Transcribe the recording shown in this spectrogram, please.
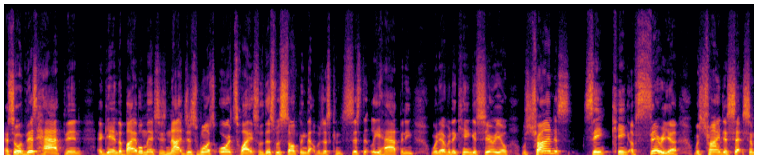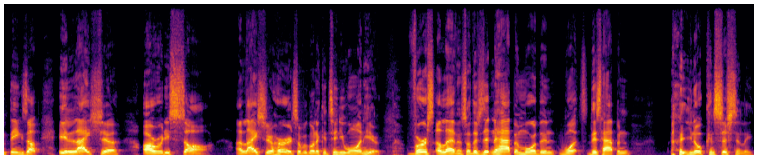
And so this happened, again, the Bible mentions not just once or twice. So this was something that was just consistently happening whenever the king of Syria was trying to king of Syria was trying to set some things up. Elisha already saw. Elisha heard. So we're going to continue on here. Verse 11. So this didn't happen more than once. This happened, you know, consistently.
